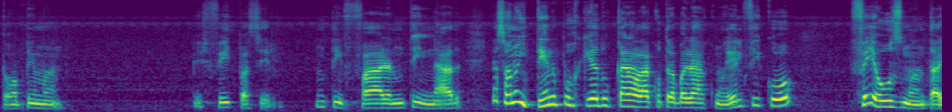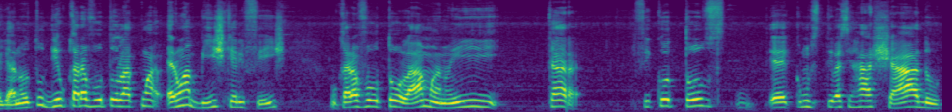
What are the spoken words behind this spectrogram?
Top, hein, mano. Perfeito, parceiro. Não tem falha, não tem nada. Eu só não entendo porque do cara lá que eu trabalhava com ele ficou feioso, mano, tá ligado? No outro dia o cara voltou lá com. Era uma bicha que ele fez. O cara voltou lá, mano, e. Cara, ficou todo. É, como se tivesse rachado.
